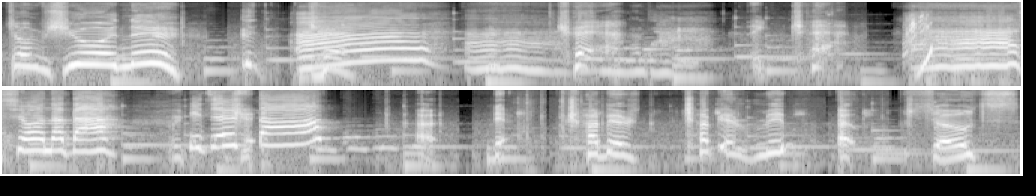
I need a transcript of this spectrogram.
좀 시원해. 아, 아. 시원하다. 캬. 아, 시원하다. 이제 스톱. 네, 차별 차별 립 아, 소스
